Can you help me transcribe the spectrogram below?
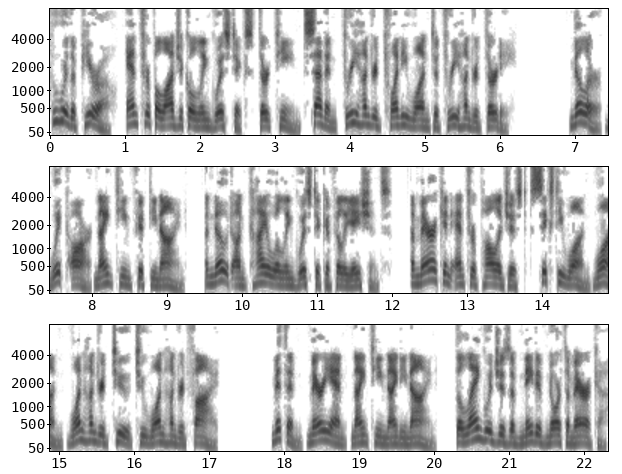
Who were the Piro? Anthropological Linguistics, 13 7, 321-330. Miller, Wick R. 1959. A Note on Kiowa Linguistic Affiliations. American Anthropologist, 61 1, 102-105. Mithun, Marianne, 1999. The Languages of Native North America.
